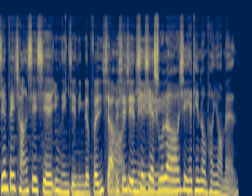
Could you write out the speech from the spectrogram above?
今天非常谢谢韵玲姐您的分享。谢谢你，谢谢苏荣，谢谢听众朋友们。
